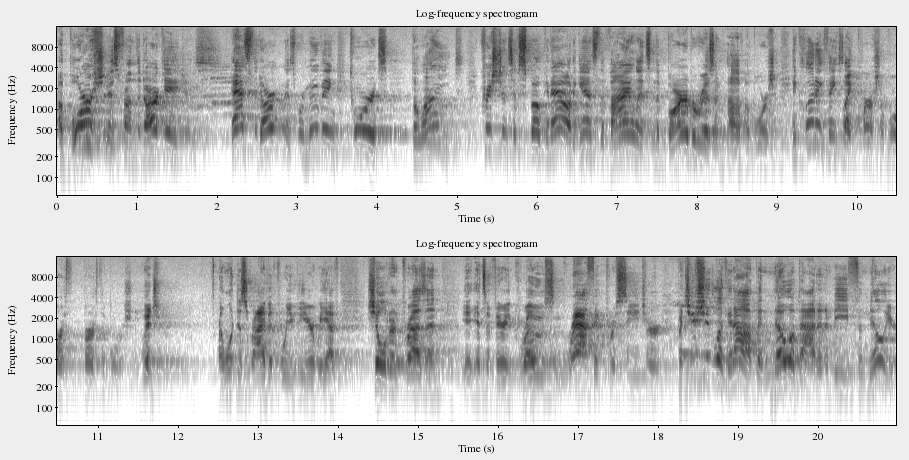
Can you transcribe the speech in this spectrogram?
abortion is from the dark ages. That's the darkness. We're moving towards the light. Christians have spoken out against the violence and the barbarism of abortion, including things like partial birth, birth abortion, which I won't describe it for you here. We have children present. It's a very gross and graphic procedure, but you should look it up and know about it and be familiar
